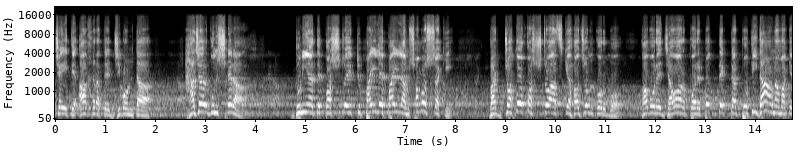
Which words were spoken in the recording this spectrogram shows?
চাইতে আখিরাতের জীবনটা হাজার গুণ সেরা। দুনিয়াতে কষ্ট একটু পাইলে পাইলাম, সমস্যা কি? বাট যত কষ্ট আজকে হজম করব কবরে যাওয়ার পরে প্রত্যেকটার প্রতিদান আমাকে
